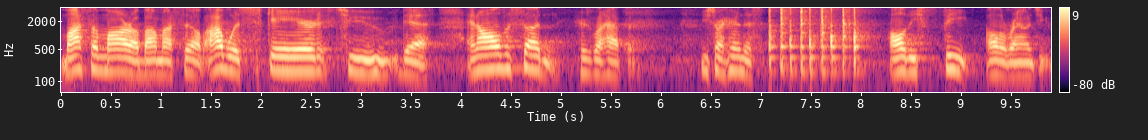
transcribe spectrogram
Masai Mara by myself. I was scared to death. And all of a sudden, here's what happens you start hearing this all these feet all around you. Mm,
